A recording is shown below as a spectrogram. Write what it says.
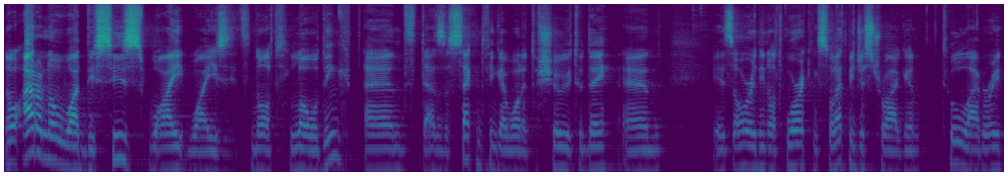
Now, I don't know what this is, why, why is it not loading? And that's the second thing I wanted to show you today, and it's already not working. So let me just try again, tool library,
